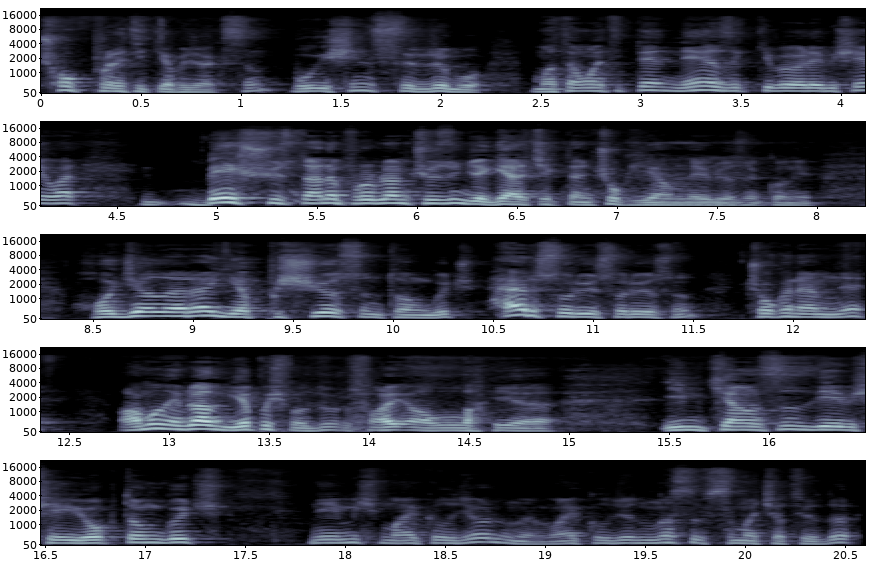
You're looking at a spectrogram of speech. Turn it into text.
çok pratik yapacaksın. Bu işin sırrı bu. Matematikte ne yazık ki böyle bir şey var. 500 tane problem çözünce gerçekten çok iyi anlayabiliyorsun konuyu. Hocalara yapışıyorsun Tonguç. Her soruyu soruyorsun. Çok önemli. Aman evladım yapışma dur. Ay Allah ya. İmkansız diye bir şey yok Tonguç. Neymiş Michael Jordan mı? Michael Jordan nasıl smaç atıyordu?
